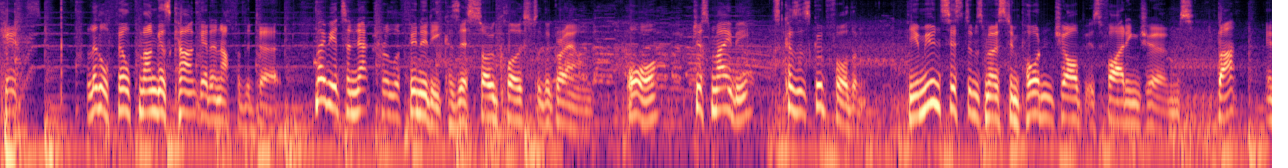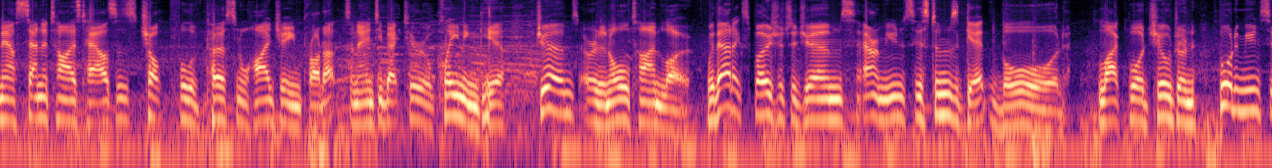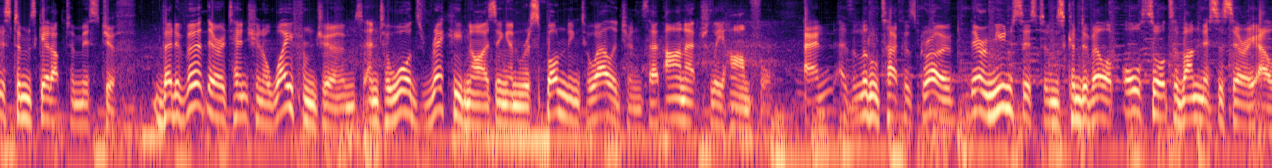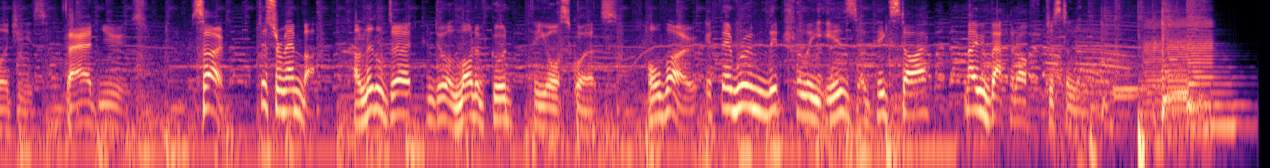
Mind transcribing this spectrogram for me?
Kids, little filthmongers can't get enough of the dirt. Maybe it's a natural affinity because they're so close to the ground. Or, just maybe, it's because it's good for them. The immune system's most important job is fighting germs. But in our sanitised houses, chock full of personal hygiene products and antibacterial cleaning gear, germs are at an all-time low. Without exposure to germs, our immune systems get bored. Like bored children, bored immune systems get up to mischief. They divert their attention away from germs and towards recognising and responding to allergens that aren't actually harmful. And as the little tuckers grow, their immune systems can develop all sorts of unnecessary allergies. Bad news. So, just remember, a little dirt can do a lot of good for your squirts. Although, if their room literally is a pigsty, maybe back it off just a little.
